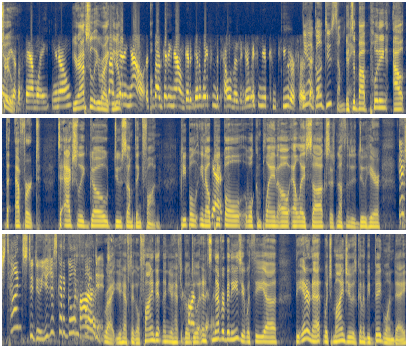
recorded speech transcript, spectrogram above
single or you have a family, you know. You're absolutely right. It's about You know, getting out. It's about getting out. Get get away from the television. Get away from your computer for a Yeah, second. go do something. It's about putting out the effort to actually go do something fun. People, you know, Yes. people will complain, "Oh, LA sucks. There's nothing to do here." There's tons to do. You just got to go and find it. Right? You have to go find it, and then you have to go do it. And it's never been easier with the uh, the internet, which, mind you, is going to be big one day.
